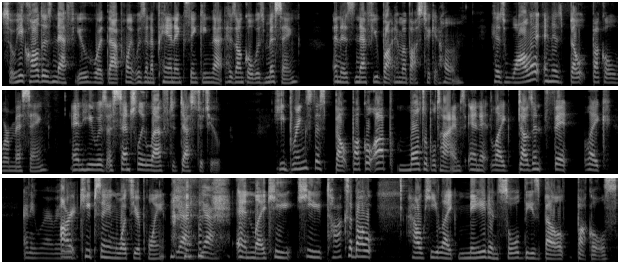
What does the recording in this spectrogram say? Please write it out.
So he called his nephew, who at that point was in a panic thinking that his uncle was missing, and his nephew bought him a bus ticket home. His wallet and his belt buckle were missing, and he was essentially left destitute. He brings this belt buckle up multiple times and it like doesn't fit like Anywhere really. Art keeps saying, What's your point? Yeah, yeah. and like he he talks about how he like made and sold these belt buckles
